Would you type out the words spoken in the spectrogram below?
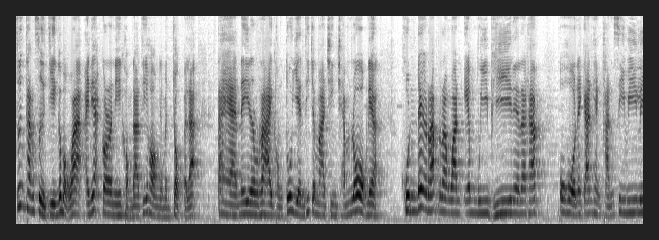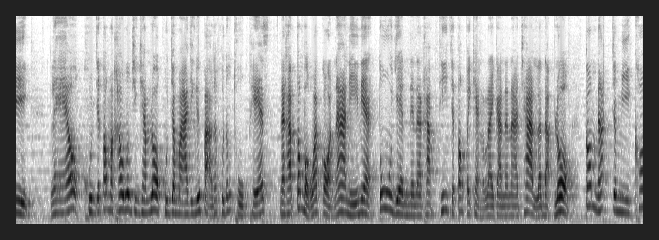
ซึ่งทางสื่อจีนก็บอกว่าไอเนี้ยกรณีของดาที่ฮองเนี่ยมันจบไปแล้ว แต่ในรายของตู้เย็นที่จะมาชิงแชมป์โลกเนี่ยคุณได้รับรางวัล MVP เนี่ยนะครับ โอ้โห ในการแข่งขัน CV League แล้วคุณจะต้องมาเข้าร่วมชิงแชมป์โลก คุณจะมาจริงหรือเปล่า ถ้าคุณต้องถูกเทสนะครับ ต้องบอกว่าก่อนหน้านี้เนี่ยตู้เย็นเนี่ยนะครับที่จะต้องไปแข่งรายการนานาชาติระดับโลก ก็มักจะมีข้อ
